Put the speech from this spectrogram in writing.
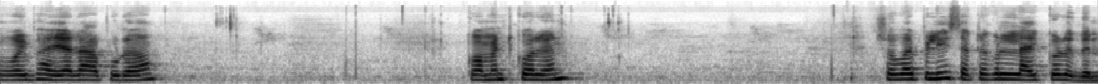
কই ভাইয়ারা, আপুরা। কমেন্ট করেন। সবাই প্লিজ একটা করে লাইক করে দেন।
